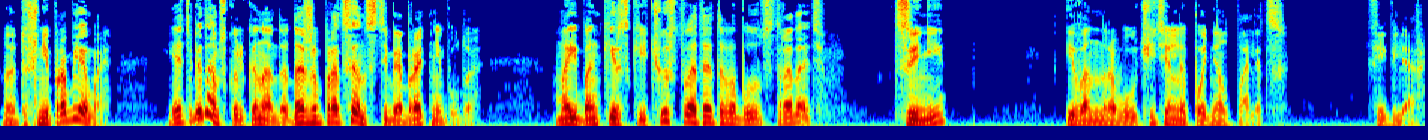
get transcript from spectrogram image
но это ж не проблема. Я тебе дам сколько надо, даже процент с тебя брать не буду. Мои банкирские чувства от этого будут страдать. Цени. Иван нравоучительно поднял палец. Фигляр.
